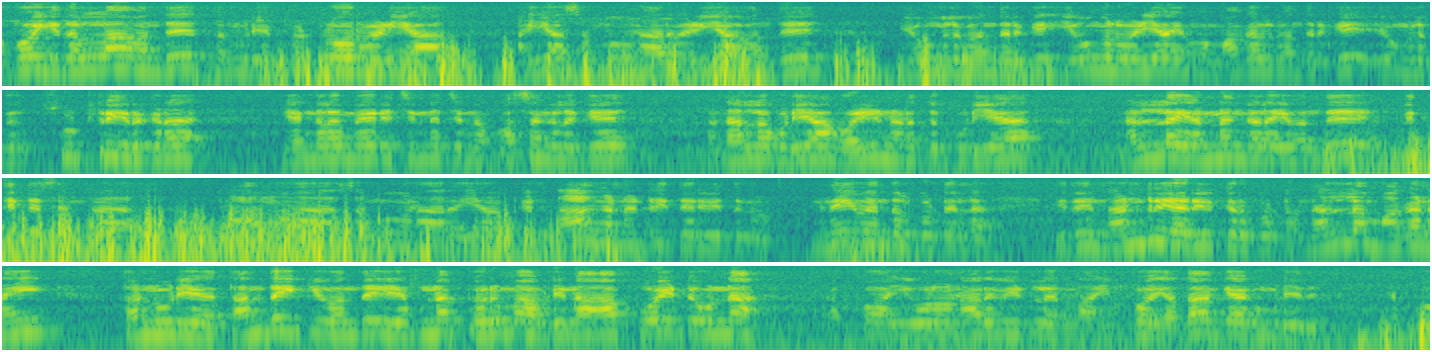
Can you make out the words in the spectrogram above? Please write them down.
அப்போது இதெல்லாம் வந்து தன்னுடைய பெற்றோர் வழியாக ஐயா சம்பவனார் வழியாக வந்து இவங்களுக்கு வந்திருக்கு. இவங்க வழியாக இவங்க மகளுக்கு வந்திருக்கு. இவங்களுக்கு சுற்றி இருக்கிற எங்களை மாரி சின்ன சின்ன பசங்களுக்கு நல்லபடியாக வழி நடத்தக்கூடிய நல்ல எண்ணங்களை வந்து வித்திட்டு சென்ற ராம சண்முகனார் ஐயாவுக்கு நாங்கள் நன்றி தெரிவித்துக்கிறோம். நினைவேந்தல் கூட்டம் இல்லை. இது நன்றி அறிவிக்கிற கூட்டம். நல்ல மகனை தன்னுடைய தந்தைக்கு வந்து எப்படின்னா பெருமை அப்படின்னா போயிட்டு உடனே அப்பா இவ்வளோ நேரம் வீட்டில் இருந்தான். இப்போ எதான் கேட்க முடியுது. எப்போ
